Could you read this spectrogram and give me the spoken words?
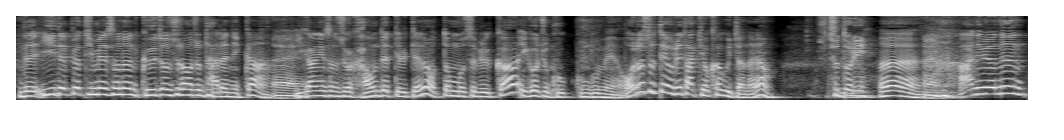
근데 이 대표팀에서는 그 전술하고 좀 다르니까 네. 이강인 선수가 가운데 뛸 때는 어떤 모습일까? 이거 좀 구- 궁금해요. 어렸을 때 우리 다 기억하고 있잖아요. 슛돌이. 예. 아니면은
